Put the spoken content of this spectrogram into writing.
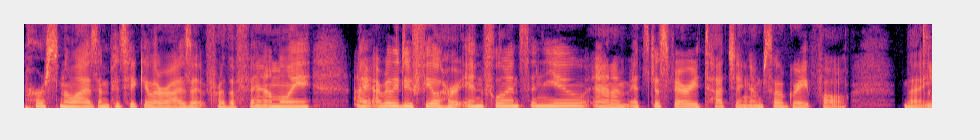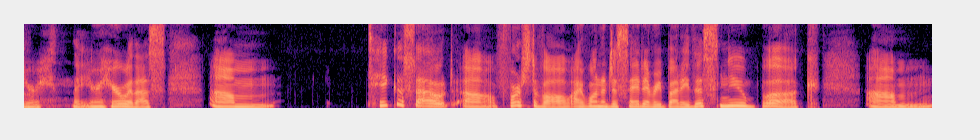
personalize and particularize it for the family. I, I really do feel her influence in you, and I'm, it's just very touching. I'm so grateful that you're that you're here with us. Um, take us out. Uh, first of all, I wanted to say to everybody this new book, um,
